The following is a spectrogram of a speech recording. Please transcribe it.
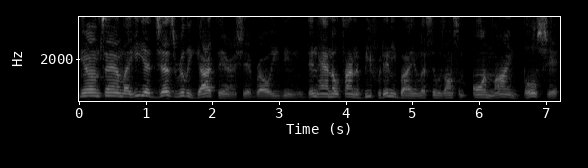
You know what I'm saying? Like he had just really got there and shit, bro. He didn't, didn't have no time to beef with anybody unless it was on some online bullshit.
